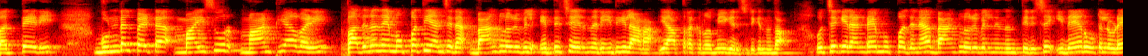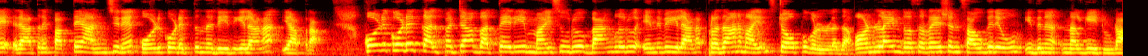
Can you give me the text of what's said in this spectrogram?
ബത്തേരി ഗുണ്ടൽപേട്ട് മൈസൂർ മാണ്ഡ്യ വഴി പതിനൊന്ന് മുപ്പത്തി അഞ്ചിന് ബാംഗ്ലൂരുവിൽ എത്തിച്ചേരുന്ന രീതിയിലാണ് യാത്ര ക്രമീകരിച്ചിരിക്കുന്നത്. ഉച്ചയ്ക്ക് രണ്ടേ മുപ്പതിന് ബാംഗ്ലൂരുവിൽ നിന്നും തിരിച്ച് ഇതേ റൂട്ടിലൂടെ രാത്രി പത്ത് അഞ്ചിന് കോഴിക്കോട് എത്തുന്ന രീതിയിലാണ് യാത്ര. കോഴിക്കോട് കൽപ്പറ്റ ബത്തേരി മൈസൂരു ബാംഗ്ലൂരു എന്നിവയിലാണ് പ്രധാനമായും സ്റ്റോപ്പുകൾ ഉള്ളത് ഓൺലൈൻ റിസർവേഷൻ സൗകര്യവും ഇതിന് നൽകിയിട്ടുണ്ട്.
